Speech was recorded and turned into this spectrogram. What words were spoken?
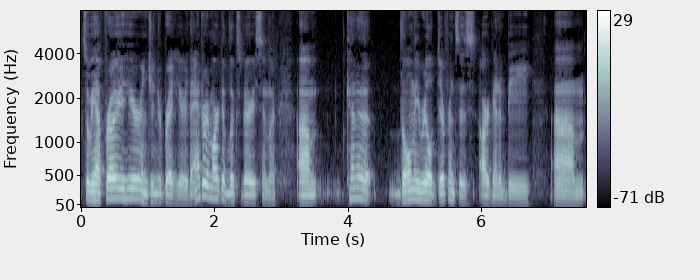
So we have Froyo here and Gingerbread here. The Android market looks very similar. Um, kind of the only real differences are going to be um,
